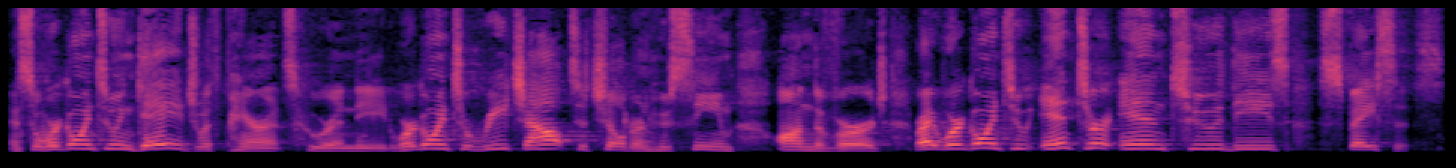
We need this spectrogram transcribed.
And so we're going to engage with parents who are in need. We're going to reach out to children who seem on the verge, right? We're going to enter into these spaces.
